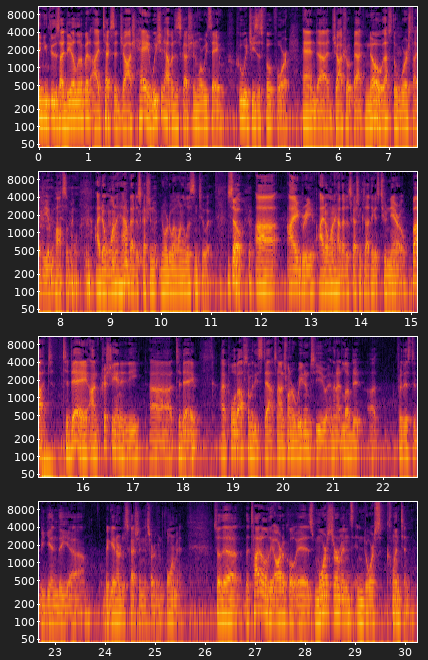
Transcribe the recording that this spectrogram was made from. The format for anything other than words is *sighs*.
thinking through this idea a little bit, I texted Josh, "Hey, we should have a discussion where we say who would Jesus vote for?" And uh, Josh wrote back, "No, that's the worst idea possible. I don't want to have that discussion, nor do I want to listen to it." So uh, I agree. I don't want to have that discussion because I think it's too narrow. But today on Christianity uh, Today, I pulled off some of these stats, and I just want to read them to you, and then I'd love to uh, for this to begin the uh, begin our discussion and sort of inform it. So the the title of the article is "More Sermons Endorse Clinton,"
